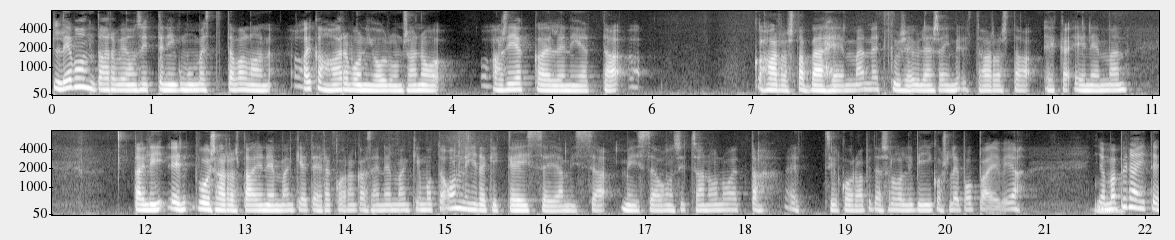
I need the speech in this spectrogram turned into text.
levon tarve on sitten niin kuin mun mielestä tavallaan aika harvoin joudun sanoa asiakkailleni, että harrasta vähemmän. Että kyllä se yleensä ihmiset harrastaa ehkä enemmän. Tai li, en, voisi harrastaa enemmänkin ja tehdä koiran kanssa enemmänkin, mutta on niitäkin keissejä, missä, missä on sitten sanonut, että, että sillä koiralla pitäisi olla viikossa lepopäiviä. Ja mm. mä pidän itse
